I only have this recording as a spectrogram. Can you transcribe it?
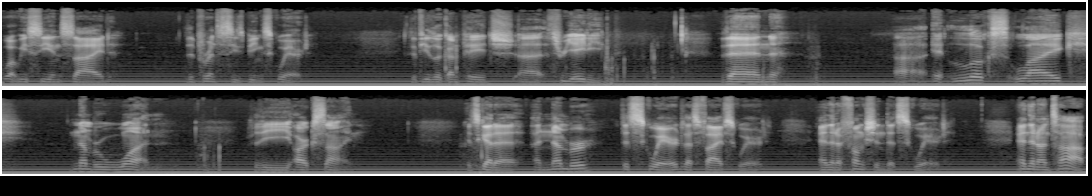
what we see inside the parentheses being squared. If you look on page uh, 380, then uh, it looks like number one for the arc sine. It's got a, a number that's squared, that's 5 squared, and then a function that's squared. And then on top,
